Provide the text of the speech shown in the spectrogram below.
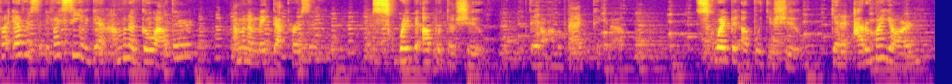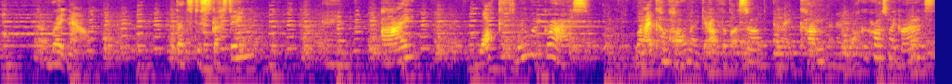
if I ever, if I see it again, I'm gonna go out there, I'm gonna make that person scrape it up with their shoe. If they don't have a bag, pick it up. Scrape it up with your shoe. Get it out of my yard right now. That's disgusting. And I walk through my grass when I come home and I get off the bus stop and I come and I walk across my grass.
